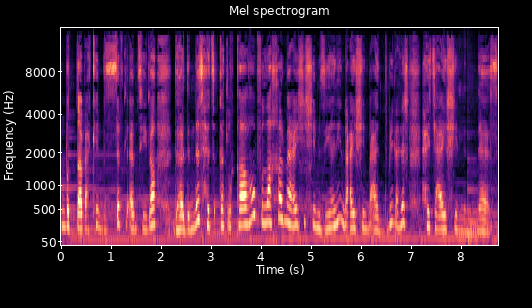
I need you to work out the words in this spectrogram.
بالطبع كاين بزاف الامثله هاد الناس حيت كتلقاهم في الآخر ما عايشينش مزيانين عايشين معذبين علاش؟ حيت عايشين للناس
